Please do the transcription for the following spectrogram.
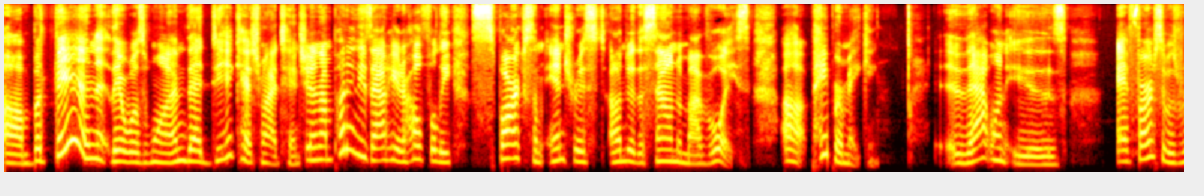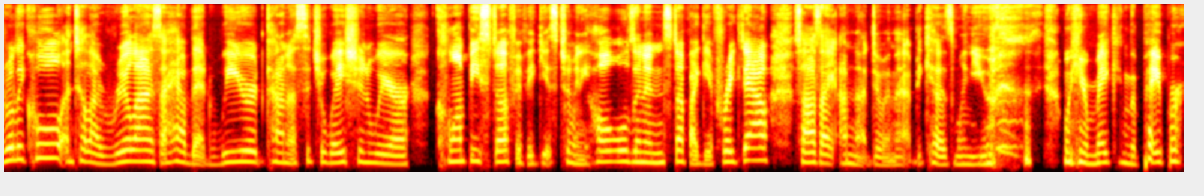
Um, but then there was one that did catch my attention, and I'm putting these out here to hopefully spark some interest under the sound of my voice. Uh, paper making. That one is at first it was really cool until I realized I have that weird kind of situation where clumpy stuff, if it gets too many holes in it and stuff, I get freaked out. So I was like, I'm not doing that because when you when you're making the paper,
